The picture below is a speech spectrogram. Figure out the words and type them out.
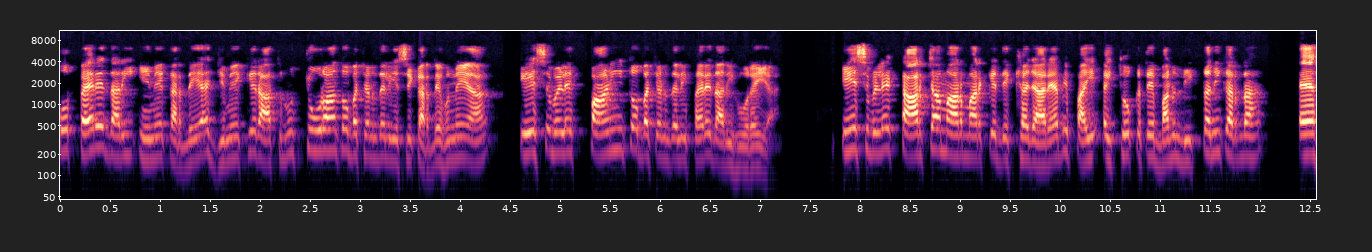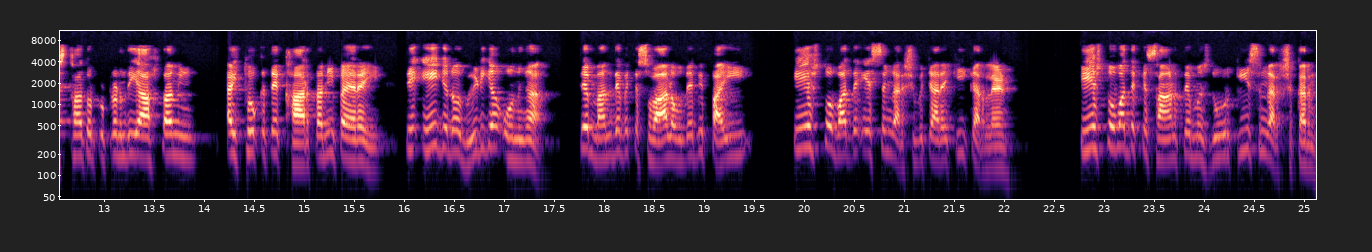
ਉਹ ਪਹਿਰੇਦਾਰੀ ਇਵੇਂ ਕਰਦੇ ਆ, ਜਿਵੇਂ ਕਿ ਰਾਤ ਨੂੰ ਚੋਰਾਂ ਤੋਂ ਬਚਣ ਦੇ ਲਈ ਅਸੀਂ ਕਰਦੇ ਹੁੰਨੇ ਆ। ਇਸ ਵੇਲੇ ਪਾਣੀ ਤੋਂ ਬਚਣ ਦੇ ਲਈ ਪਹਿਰੇਦਾਰੀ ਹੋ ਰਹੀ ਆ। ਇਸ ਵੇਲੇ ਟਾਰਚਾ ਮਾਰ-ਮਾਰ ਕੇ ਦੇਖਿਆ ਜਾ ਰਿਹਾ ਵੀ ਭਾਈ ਇੱਥੋਂ ਕਿਤੇ ਬੰਨ ਲੀਕ ਤਾਂ ਨਹੀਂ ਕਰਦਾ, ਇਸ ਥਾਂ ਤੋਂ ਟੁੱਟਣ ਦੀ ਆਸ ਤਾਂ ਨਹੀਂ, ਇੱਥੋਂ ਕਿਤੇ ਖਾਰ ਤਾਂ ਨਹੀਂ ਪੈ ਰਹੀ। ਤੇ ਇਹ ਜਦੋਂ ਵੀਡੀਓ ਆਉਂਦੀਆਂ ਤੇ ਮਨ ਦੇ ਵਿੱਚ ਸਵਾਲ ਆਉਂਦੇ ਵੀ ਭਾਈ ਇਸ ਤੋਂ ਵੱਧ ਇਹ ਸੰਘਰਸ਼ ਵਿਚਾਰੇ ਕੀ ਕਰ ਲੈਣ? ਇਸ ਤੋਂ ਵੱਧ ਕਿਸਾਨ ਤੇ ਮਜ਼ਦੂਰ ਕੀ ਸੰਘਰਸ਼ ਕਰਨ?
